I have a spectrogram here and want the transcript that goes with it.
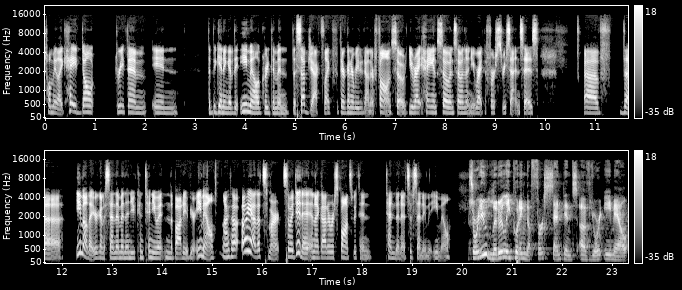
told me like, "Hey, don't greet them in the beginning of the email, greet them in the subject. Like they're going to read it on their phone. So you write hey and so and so and then you write the first three sentences of the email that you're going to send them and then you continue it in the body of your email. And I thought, oh, yeah, that's smart. So I did it and I got a response within 10 minutes of sending the email. So are you literally putting the first sentence of your email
